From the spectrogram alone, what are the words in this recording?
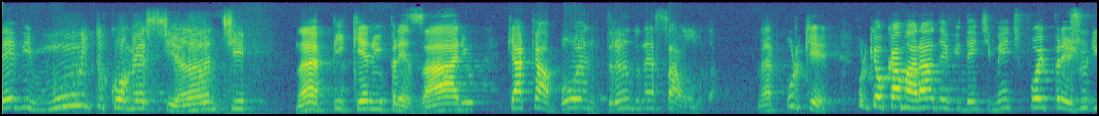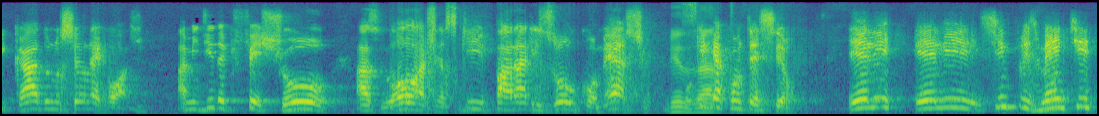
teve muito comerciante, né, pequeno empresário, que acabou entrando nessa onda. Né? Por quê? Porque o camarada, evidentemente, foi prejudicado no seu negócio. À medida que fechou as lojas, que paralisou o comércio, Exato. o que, que aconteceu? Ele, ele simplesmente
